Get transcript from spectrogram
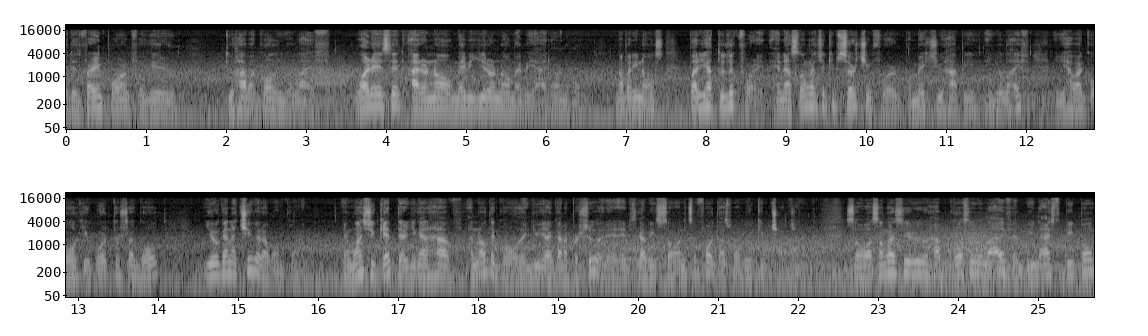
It is very important for you to have a goal in your life. What is it? I don't know. Maybe you don't know. Maybe I don't know. Nobody knows. But you have to look for it. And as long as you keep searching for what makes you happy in your life, and you have a goal, you work towards a goal, you're gonna achieve it at one point. And once you get there, you're gonna have another goal, and you are gonna pursue it. And it's gonna be so on and so forth. That's why we keep changing. So as long as you have goals in your life and be nice to people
